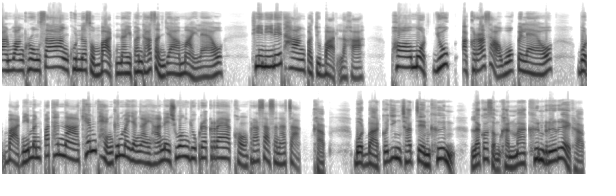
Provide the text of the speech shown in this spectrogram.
การวางโครงสร้างคุณสมบัติในพันธสัญญาใหม่แล้ว ทีนี้ในทางปัจจุบันล่ะคะ พอหมดยุคอัครสาวกไปแล้ว บทบาทนี้มันพัฒนาเข้มแข็งขึ้นมายังไงฮะในช่วงยุคแรก ๆ ของพระศาสนาจักรครับ บทบาทก็ยิ่งชัดเจนขึ้น และก็สำคัญมากขึ้นเรื่อยๆครับ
